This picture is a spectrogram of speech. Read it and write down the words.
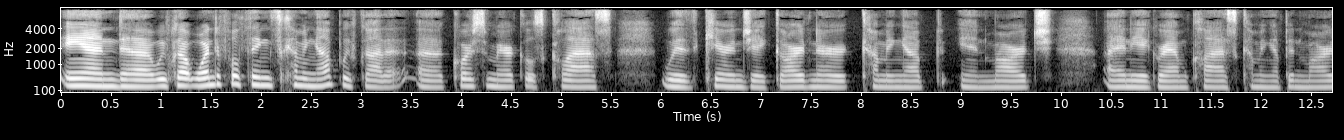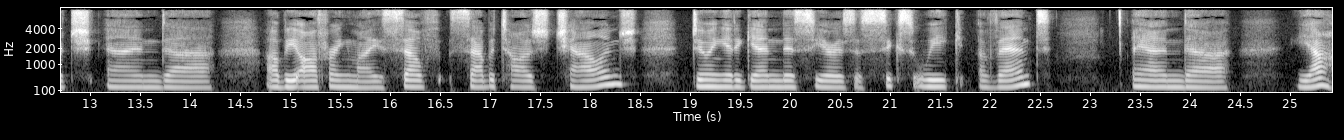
And uh, we've got wonderful things coming up. We've got a, a Course in Miracles class with Kieran J. Gardner coming up in March. Enneagram class coming up in March, and uh, I'll be offering my self sabotage challenge, doing it again this year as a six week event. And uh, yeah,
